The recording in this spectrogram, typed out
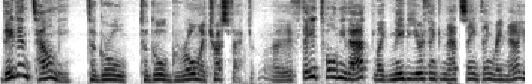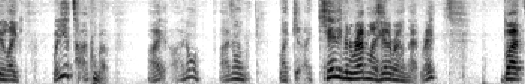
they didn't tell me to grow to go grow my trust factor. Uh, if they told me that like maybe you're thinking that same thing right now you're like what are you talking about? I I don't I don't like I can't even wrap my head around that right? But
